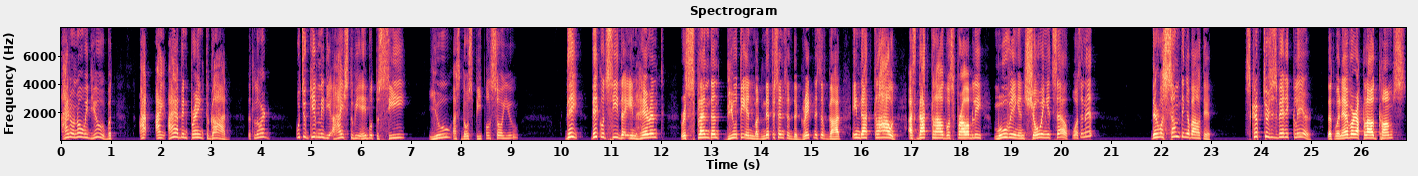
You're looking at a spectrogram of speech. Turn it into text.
I don't know with you, but I, I, I have been praying to God that, Lord, would you give me the eyes to be able to see you as those people saw you? They, they could see the inherent, resplendent beauty and magnificence and the greatness of God in that cloud as that cloud was probably moving and showing itself, wasn't it? There was something about it. Scriptures is very clear that whenever a cloud comes,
